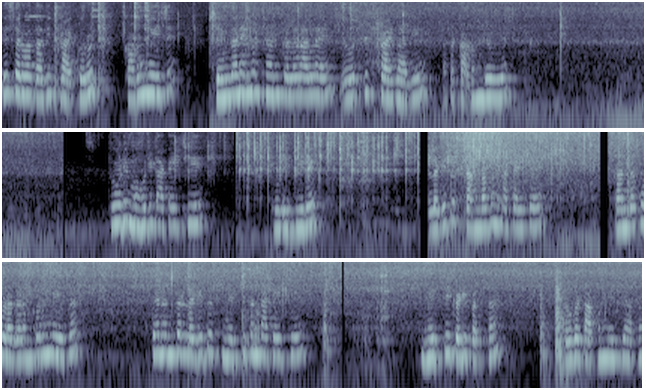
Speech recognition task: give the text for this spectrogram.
ते सर्वात आधी फ्राय करून काढून घ्यायचे. शेंगदाण्यांना छान कलर आला आहे व्यवस्थित फ्राय झाली आहे आता काढून घेऊया. थोडी मोहरी टाकायची आहे थोडी जिरे. लगेचच कांदा पण टाकायचा आहे. कांदा थोडा गरम करून घ्यायचा. त्यानंतर लगेचच मिरची पण टाकायची आहे. मिरची कढीपत्ता दोघं टाकून घेतले आपण.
